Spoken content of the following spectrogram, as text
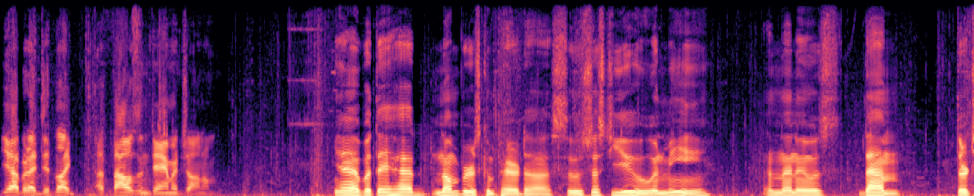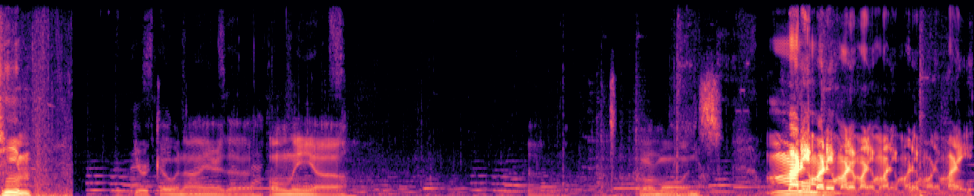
Yeah, but I did like a thousand damage on them. Yeah, but they had numbers compared to us. It was just you and me, and then it was them, their team. Yuriko and I normal ones. Money, money, money, money, money, money, money, money.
